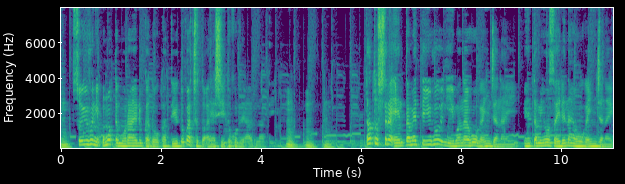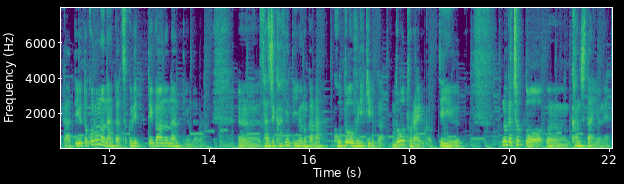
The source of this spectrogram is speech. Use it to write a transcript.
うん。そういうふうに思ってもらえるかどうかっていうところはちょっと怪しいところであるなっていう。うんうんうんだとしたらエンタメっていう風に言わない方がいいんじゃない？エンタメ要素は入れない方がいいんじゃないかっていうところのなんか作り手側のなんて言うんだろう？うん、さじ加減っていうのかな？こうどう振り切るか、うんどう捉えるかっていうなんかちょっと、うん、感じたんよね。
